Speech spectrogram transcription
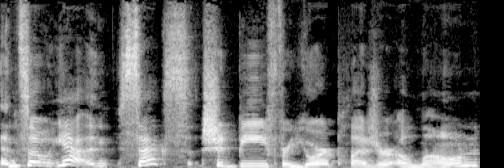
And so, yeah, sex should be for your pleasure alone.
